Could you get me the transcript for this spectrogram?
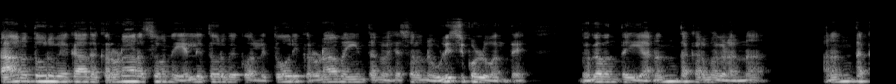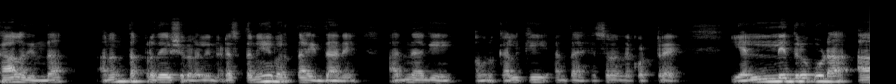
ತಾನು ತೋರಬೇಕಾದ ಕರುಣಾರಸವನ್ನು ಎಲ್ಲಿ ತೋರಬೇಕೋ ಅಲ್ಲಿ ತೋರಿ ಕರುಣಾಮಯಿ ತನ್ನ ಹೆಸರನ್ನು ಉಳಿಸಿಕೊಳ್ಳುವಂತೆ, ಭಗವಂತ ಈ ಅನಂತ ಕರ್ಮಗಳನ್ನ ಅನಂತ ಕಾಲದಿಂದ ಅನಂತ ಪ್ರದೇಶಗಳಲ್ಲಿ ನಡೆಸ್ತಾನೇ ಬರ್ತಾ ಇದ್ದಾನೆ. ಅದನ್ನಾಗಿ ಅವನು ಕಲ್ಕಿ ಅಂತ ಹೆಸರನ್ನ ಕೊಟ್ರೆ ಎಲ್ಲಿದ್ರೂ ಕೂಡ ಆ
